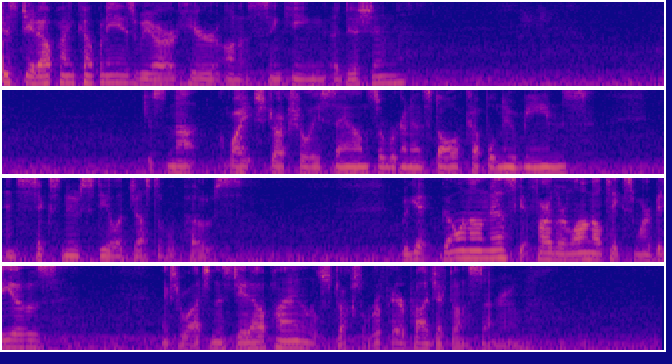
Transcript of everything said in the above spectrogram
This Jade Alpine Companies. We are here on a sinking addition. Just not quite structurally sound, so we're going to install a couple new beams and six new steel adjustable posts. We get going on this, get farther along, I'll take some more videos. Thanks for watching this Jade Alpine, a little structural repair project on a sunroom.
